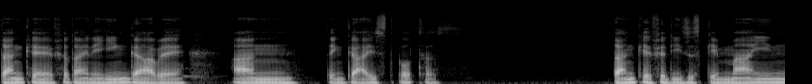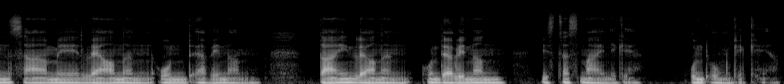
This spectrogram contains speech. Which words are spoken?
danke für deine Hingabe an den Geist Gottes. Danke für dieses gemeinsame Lernen und Erinnern. Dein Lernen und Erinnern ist das meinige und umgekehrt.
